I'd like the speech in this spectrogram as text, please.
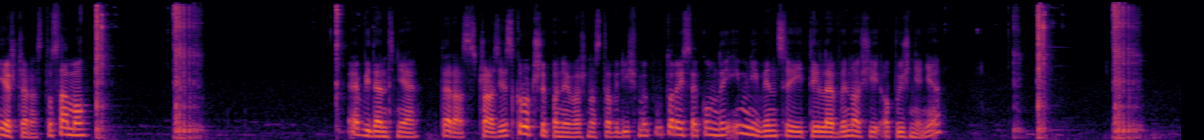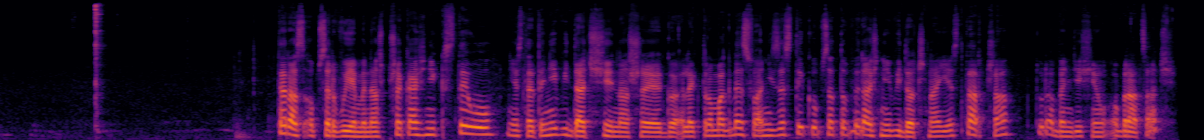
Jeszcze raz to samo. Ewidentnie Teraz czas jest krótszy, ponieważ nastawiliśmy 1,5 sekundy i mniej więcej tyle wynosi opóźnienie. Teraz obserwujemy nasz przekaźnik z tyłu. Niestety nie widać naszego elektromagnesu ani ze styków, za to wyraźnie widoczna jest tarcza, która będzie się obracać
